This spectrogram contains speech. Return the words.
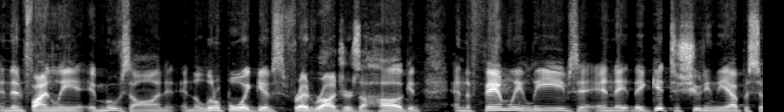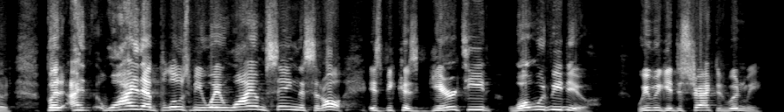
And then finally, it moves on, and the little boy gives Fred Rogers a hug, and, and the family leaves, and they, they get to shooting the episode. But I, why that blows me away, and why I'm saying this at all, is because guaranteed, what would we do? We would get distracted, wouldn't we?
